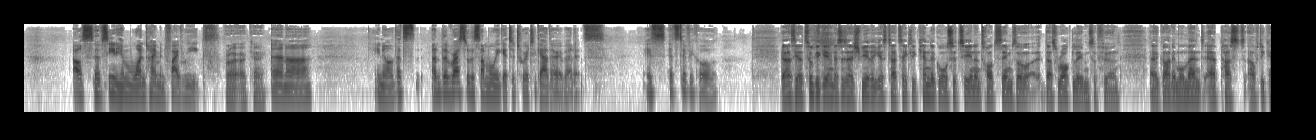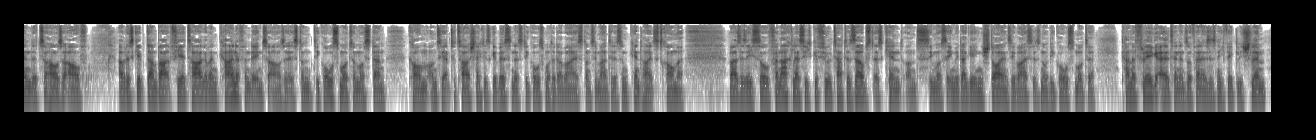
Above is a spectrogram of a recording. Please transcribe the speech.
I'll have seen him one time in five weeks, Right. Okay. and uh, you know, that's uh, the rest of the summer we get to tour together. But it's it's it's difficult. Ja, sie hat zugegeben, dass es sehr schwierig ist, tatsächlich Kinder großzuziehen und trotzdem so das Rockleben zu führen. Äh, gerade im Moment, er passt auf die Kinder zu Hause auf. Aber es gibt dann bald vier Tage, wenn keiner von denen zu Hause ist und die Großmutter muss dann kommen und sie hat total schlechtes Gewissen, dass die Großmutter dabei ist und sie meinte, das ist ein Kindheitstrauma, weil sie sich so vernachlässigt gefühlt hatte, selbst als Kind und sie muss irgendwie dagegen steuern. Sie weiß, es ist nur die Großmutter, keine Pflegeeltern, insofern ist es nicht wirklich schlimm.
